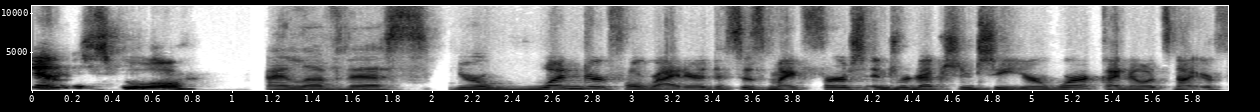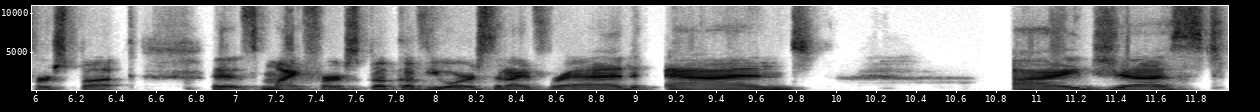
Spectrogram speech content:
and the school. I love this. You're a wonderful writer. This is my first introduction to your work. I know it's not your first book, it's my first book of yours that I've read. And I just,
